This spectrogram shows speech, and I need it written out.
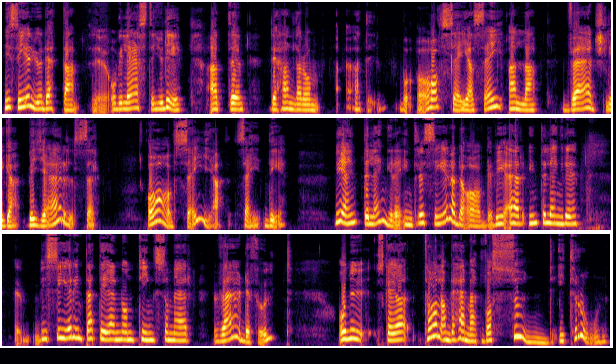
Vi ser ju detta, eh, och vi läste ju det, att eh, det handlar om att avsäga sig alla världsliga begärelser. avsäga sig det. Vi är inte längre intresserade av det. Vi är inte längre, eh, vi ser inte att det är någonting som är värdefullt. Och nu ska jag tala om det här med att vara sund i tron.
